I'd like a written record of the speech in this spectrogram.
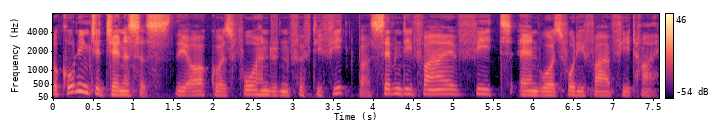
According to Genesis, the ark was 450 feet by 75 feet and was 45 feet high.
